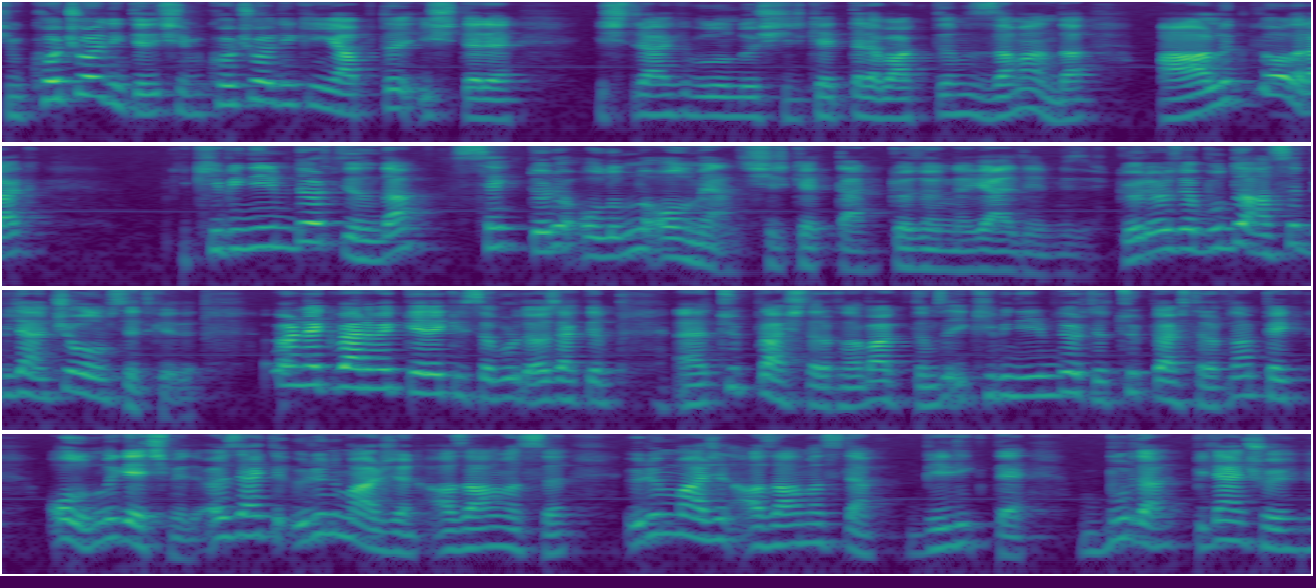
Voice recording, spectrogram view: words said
Şimdi Koç Holding dedik. Şimdi Koç Holding'in yaptığı işlere, iştiraki bulunduğu şirketlere baktığımız zaman da ağırlıklı olarak 2024 yılında sektörü olumlu olmayan şirketler göz önüne geldiğimizi görüyoruz ve bu da aslında bilanço olumsuz etkiledi. Örnek vermek gerekirse burada özellikle e, Tüpraş tarafına baktığımızda 2024 yılı Tüpraş tarafından pek olumlu geçmedi. Özellikle ürün marjının azalması, ürün marjının azalmasıyla birlikte burada bilançoyu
